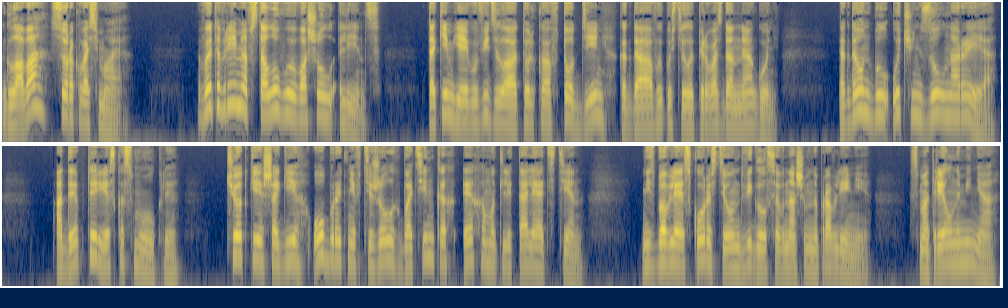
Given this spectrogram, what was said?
Глава 48. В это время в столовую вошел Линц. Таким я его видела только в тот день, когда выпустила первозданный огонь. Тогда он был очень зол на Рея. Адепты резко смолкли. Четкие шаги оборотня в тяжелых ботинках эхом отлетали от стен. Не сбавляя скорости, он двигался в нашем направлении. Смотрел на меня —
